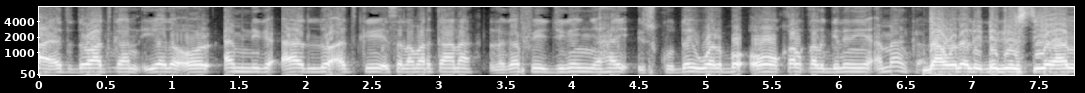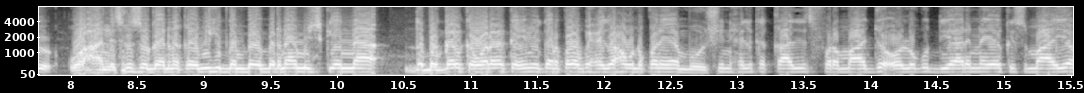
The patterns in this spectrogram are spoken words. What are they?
ah ee toddobaadkan iyada oo amniga aad loo adkeeyay islamarkaana laga feejigan yahay iskuday walba oo qalqal gelinaya ammaanka. Daawadali dhegeystayaal waxaan isla soo gaarnay qaybihii dambe ee barnaamijkeena dabagalka wararka iminkan qodobka xiga waxa uu noqonayaa mooshin xilka qaadis farmaajo oo lagu diyaarinayo kismaayo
